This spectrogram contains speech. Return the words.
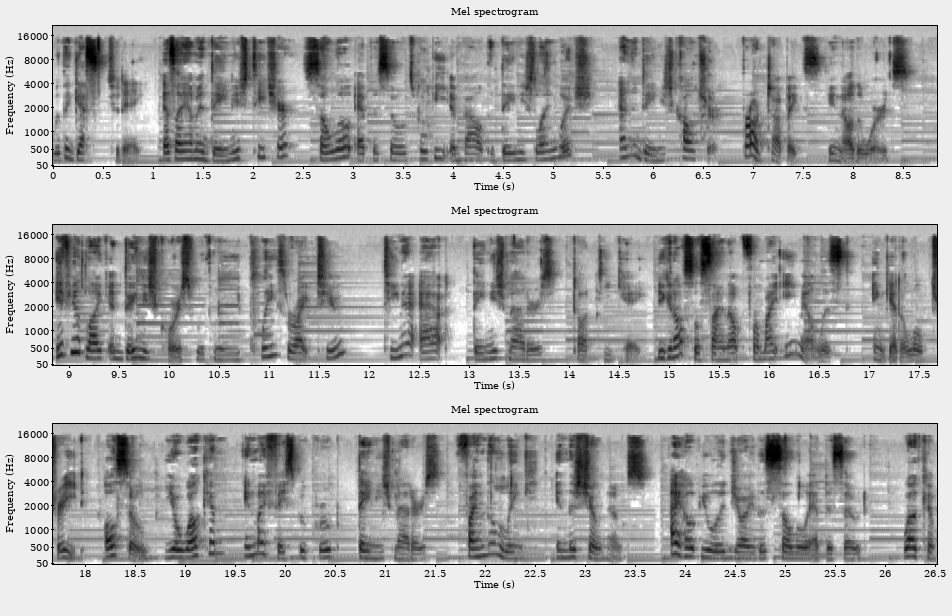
with a guest today. As I am a Danish teacher, solo episodes will be about the Danish language and the Danish culture. Broad topics, in other words. If you'd like a Danish course with me, please write to tina at danishmatters.dk. You can also sign up for my email list and get a little treat. Also, you're welcome in my Facebook group, Danish Matters. Find the link in the show notes. I hope you will enjoy this solo episode. Welcome.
